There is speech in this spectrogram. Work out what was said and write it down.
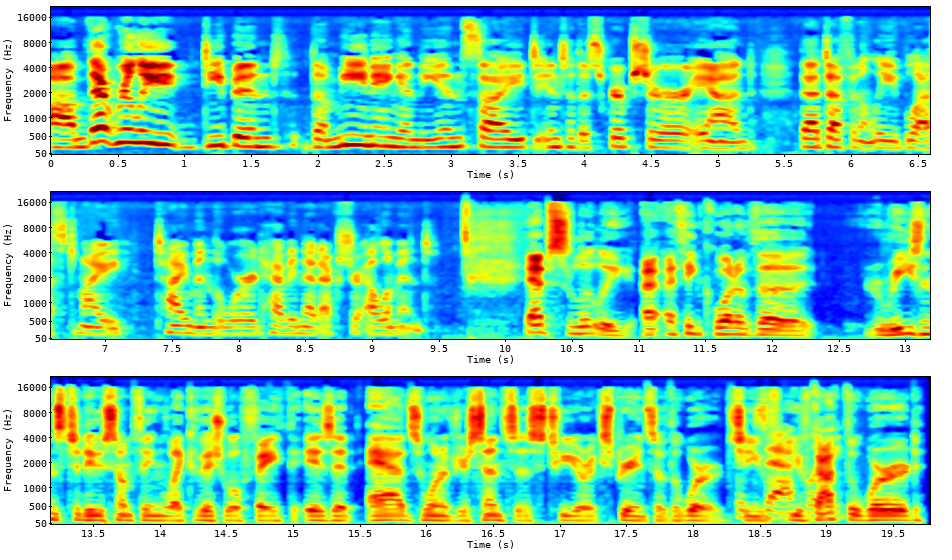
um, that really deepened the meaning and the insight into the scripture, and that definitely blessed my time in the Word, having that extra element. Absolutely. I, I think one of the reasons to do something like visual faith is it adds one of your senses to your experience of the word. So you've you've got the word.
